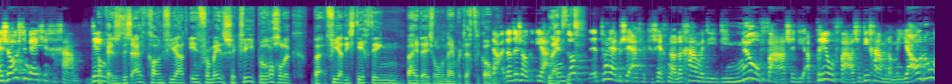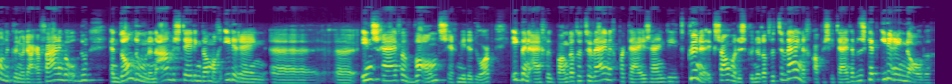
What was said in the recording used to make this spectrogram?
En zo is het een beetje gegaan. Oké, dus het is eigenlijk gewoon via het informele circuit per ongeluk bij, via die stichting bij deze ondernemer terechtgekomen. Ja, dat is ook. Ja, en dat, toen hebben ze eigenlijk gezegd: Nou, dan gaan we die, die nulfase, die aprilfase, die gaan we dan met jou doen, want dan kunnen we daar ervaring bij opdoen. En dan doen we een aanbesteding. Dan mag iedereen uh, uh, inschrijven. Want, zegt Middendorp, ik ben eigenlijk bang dat er te weinig partijen zijn die het kunnen. Ik zou wel eens kunnen dat we te weinig capaciteit hebben. Dus ik heb iedereen nodig.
